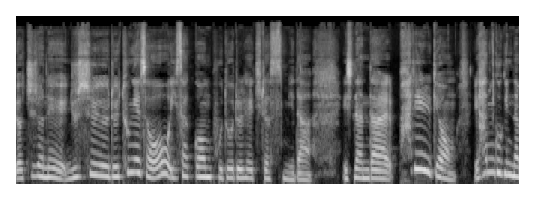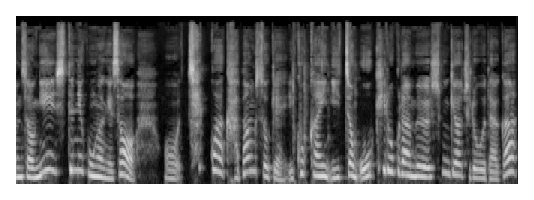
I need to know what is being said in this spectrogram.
몇 주 전에 뉴스를 통해서 이 사건 보도를 해드렸습니다. 지난달 8일경 한국인 남성이 시드니 공항에서 어, 책과 가방 속에 이 코카인 2.5kg을 숨겨 들어오다가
